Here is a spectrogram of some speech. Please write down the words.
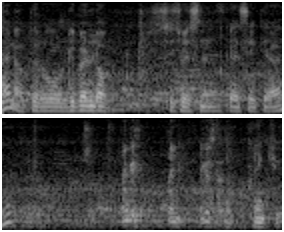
है ना? फिर वो डिपेंड ऑफ़ सिचुएशन कैसे क्या है। Thank you thank you thank you sir thank you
